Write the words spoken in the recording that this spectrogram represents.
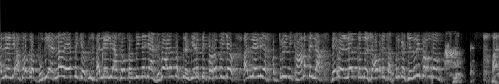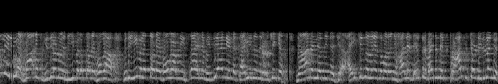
അല്ലെങ്കിൽ ആ സ്വത്രം പുതിയ എണ്ണ വേപ്പിക്കും. അല്ലെങ്കിൽ ആ സ്വത്രം നിന്നെ ഞാൻ വിമാന ഉയരത്തിൽ ഉയരത്തി പറപ്പിക്കും. അല്ലെങ്കിൽ ആ ശത്രു നീ കാണത്തില്ല. ദൈവം എല്ലാവർക്കും ശവന ശത്രുക്കൾ ചിതറിപ്പോകുന്നു അല്ലെങ്കിൽ മാനസികതയോട് നിന്റെ ഈ ബലത്തോടെ പോകാം നിന്റെ ഈ ബലത്തോടെ ഇസ്രായേലിന്റെ വിദ്യാന്യന്റെ കയ്യിൽ നിന്ന് രക്ഷിക്കും. ഞാനല്ലേ നിന്നെ അയക്കുന്നത് എന്ന് പറഞ്ഞു. ഹാലെ ദൈവത്തിന് ഭയം നീ പ്രാർത്ഥിച്ചോണ്ടിരുന്നെങ്കിൽ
